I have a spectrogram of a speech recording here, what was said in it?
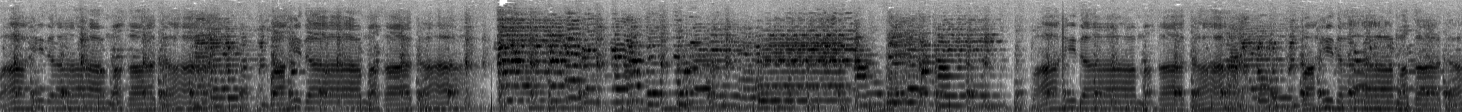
baahida maqaada baahida maqaada baahida maqaada baahida maqaada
